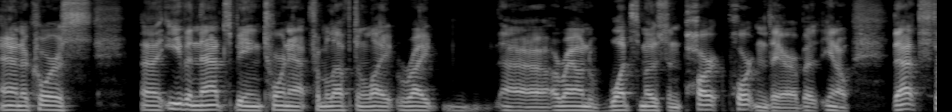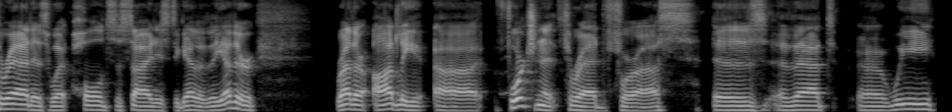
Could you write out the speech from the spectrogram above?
And of course, uh, even that's being torn at from left and right, right uh, around what's most important there. But you know, that thread is what holds societies together. The other rather oddly uh, fortunate thread for us is that uh, we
